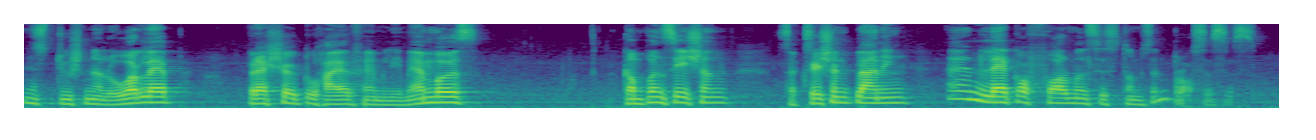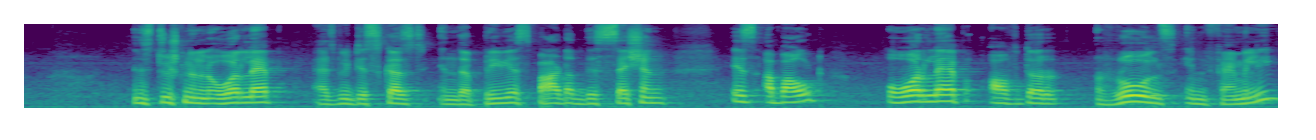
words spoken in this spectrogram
institutional overlap, pressure to hire family members, compensation, succession planning and lack of formal systems and processes. Institutional overlap as we discussed in the previous part of this session is about overlap of the roles in family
